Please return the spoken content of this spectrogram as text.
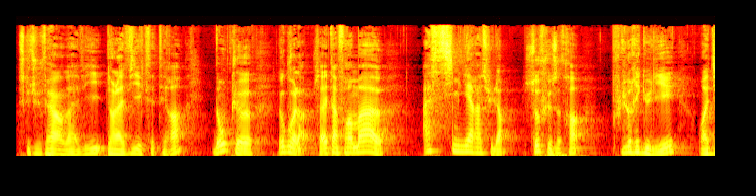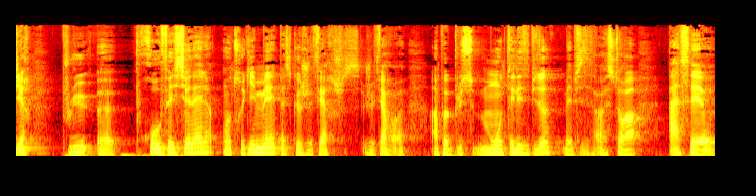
ce que tu veux faire dans la vie, dans la vie etc. Donc, euh, donc voilà, ça va être un format euh, assez similaire à celui-là, sauf que ce sera plus régulier, on va dire plus euh, professionnel entre guillemets, parce que je vais faire, je vais faire un peu plus monter les épisodes, même si ça restera assez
